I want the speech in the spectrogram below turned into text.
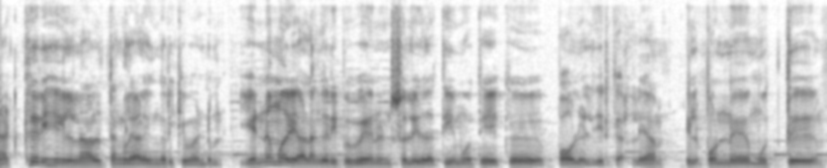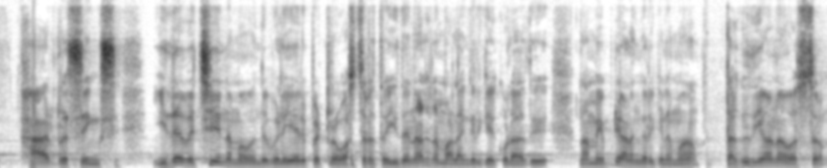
நட்கரிகளினால் தங்களை அலங்கரிக்க வேண்டும். என்ன மாதிரி அலங்கரிப்பு வேணும்னு சொல்லி இதில் தீமோத்தேயுக்கு பவுல் எழுதியிருக்கார் இல்லையா? பொண்ணு முத்து ஹேர் ட்ரெஸ்ஸிங்ஸ் இதை வச்சு நம்ம வந்து வெளியேற பெற்ற வஸ்திரத்தை இதனால் நம்ம அலங்கரிக்கக்கூடாது நம்ம எப்படி அலங்கரிக்கணுமா தகுதியான வஸ்திரம்.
